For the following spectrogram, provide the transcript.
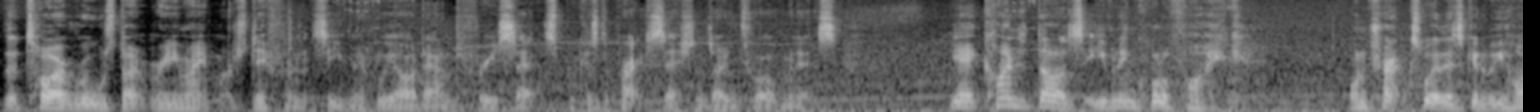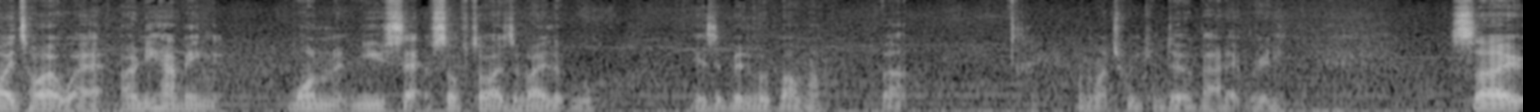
the tyre rules don't really make much difference even if we are down to three sets because the practice session is only 12 minutes. Yeah, it kind of does, even in qualifying. On tracks where there's going to be high tyre wear, only having one new set of soft tyres available is a bit of a bummer, but not much we can do about it really. So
